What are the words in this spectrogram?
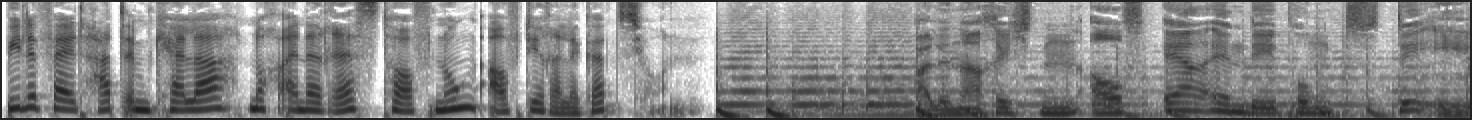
Bielefeld hat im Keller noch eine Resthoffnung auf die Relegation. Alle Nachrichten auf rnd.de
